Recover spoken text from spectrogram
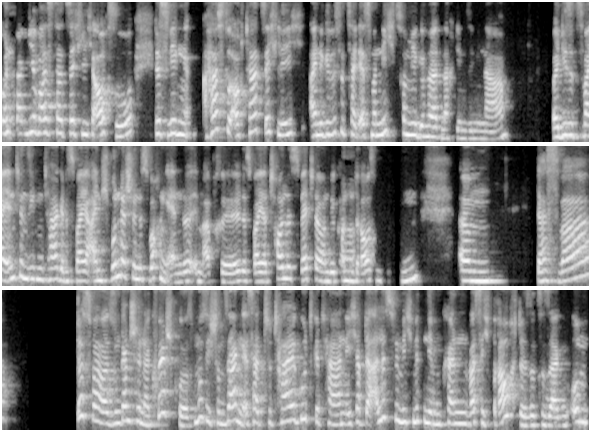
Und bei mir war es tatsächlich auch so. Deswegen hast du auch tatsächlich eine gewisse Zeit erstmal nichts von mir gehört nach dem Seminar. Weil diese zwei intensiven Tage, das war ja ein wunderschönes Wochenende im April. Das war ja tolles Wetter und wir konnten ja. draußen sitzen. Ähm, das war das war so ein ganz schöner Crashkurs, muss ich schon sagen. Es hat total gut getan. Ich habe da alles für mich mitnehmen können, was ich brauchte sozusagen, um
